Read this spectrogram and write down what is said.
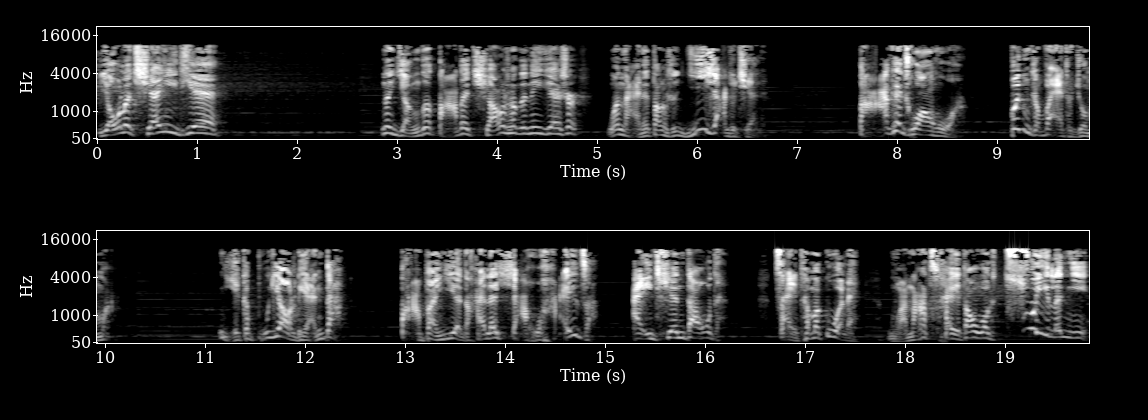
有了前一天那影子打在墙上的那件事我奶奶当时一下就起来了，打开窗户啊，奔着外头就骂：“你个不要脸的，大半夜的还来吓唬孩子，挨天刀的！再他妈过来，我拿菜刀我碎了你！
